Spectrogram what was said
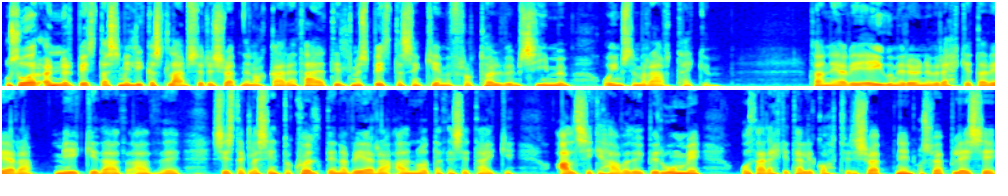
Og svo er önnur byrta sem er líka slæmsur í svefnin okkar en það er til dæmis byrta sem kemur frá tölvum, símum og ýmsum ráftækjum þannig að við eigum í raun og veru ekkert að vera mikið að, að eh, sérstaklega sent á kvöldin að vera að nota þessi tæki alls ekki hafa þau upp í rúmi og það er ekki talið gott fyrir svefnin og svefleysi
